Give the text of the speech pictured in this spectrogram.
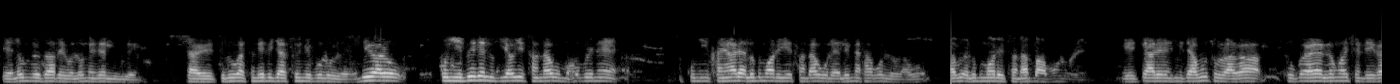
ဒီအလုပ်မျိုးစားတွေကိုလုပ်နိုင်တဲ့လူတွေဒါတွေသူတို့ကစနေတကျဆွေးနွေးဖို့လို့ရတယ်အဓိကတော့ကိုကြီးပေးတဲ့လူတယောက်ရဲ့ဆန္ဒကိုမဟုတ်ဘဲနဲ့ ကိုကြီးခံရတဲ့အလုပ်သမားတွေရဲ့ဆန္ဒကိုလည်းအလေးနက်ထားဖို့လိုတာပေါ့နောက်ပြီးအလုပ်သမားတွေဆန္ဒပါဖို့လိုတယ်ဒီကြားတယ်မြကြဘူးဆိုတာကသူပဲလုံငန်းရှင်တွေက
